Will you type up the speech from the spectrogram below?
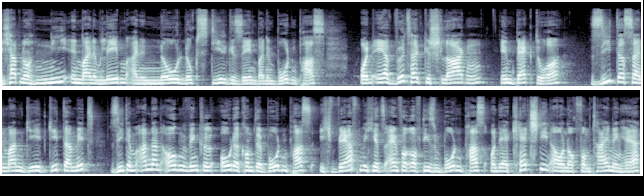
Ich habe noch nie in meinem Leben einen No-Look-Stil gesehen bei dem Bodenpass. Und er wird halt geschlagen im Backdoor, sieht, dass sein Mann geht, geht damit, sieht im anderen Augenwinkel, oh, da kommt der Bodenpass. Ich werf mich jetzt einfach auf diesen Bodenpass und er catcht ihn auch noch vom Timing her.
